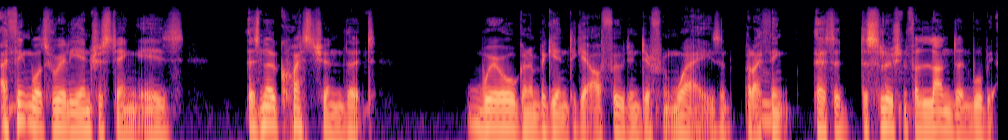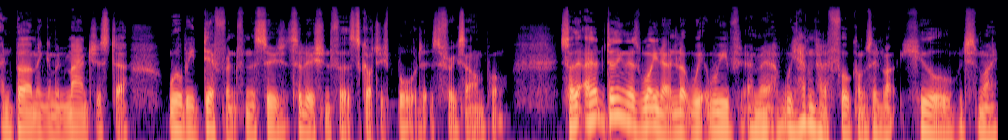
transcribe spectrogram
I think what's really interesting is there's no question that we're all going to begin to get our food in different ways. But I Mm. think there's a the solution for London will be and Birmingham and Manchester will be different from the su- solution for the Scottish borders, for example. So I don't think there's what you know. Look, we, we've I mean, we haven't had a full conversation about Huel, which is my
